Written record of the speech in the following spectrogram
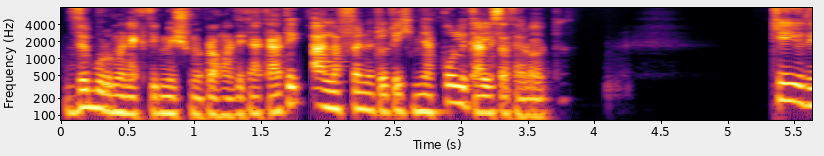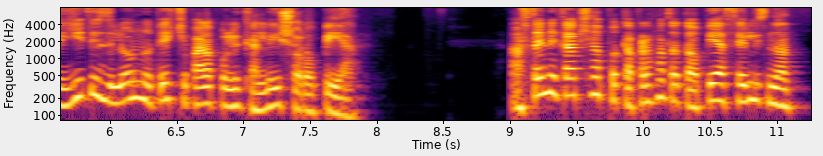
δεν μπορούμε να εκτιμήσουμε πραγματικά κάτι, αλλά φαίνεται ότι έχει μια πολύ καλή σταθερότητα. Και οι οδηγοί της δηλώνουν ότι έχει και πάρα πολύ καλή ισορροπία. Αυτά είναι κάποια από τα πράγματα τα οποία θέλεις να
